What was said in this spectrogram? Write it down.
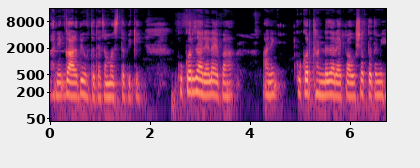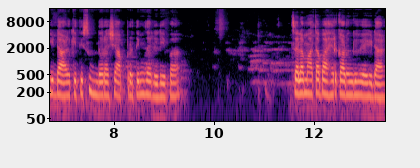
आणि गाळ बी होतो त्याचा मस्तपैकी. कुकर झालेला आहे पहा. आणि कुकर थंड झाला आहे. पाहू शकता तुम्ही ही डाळ किती सुंदर अशी अप्रतिम झालेली आहे पहा. चला मग आता बाहेर काढून घेऊया ही डाळ.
